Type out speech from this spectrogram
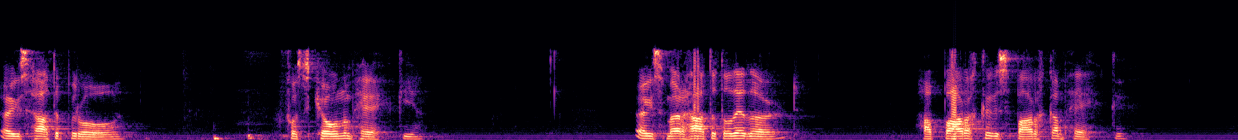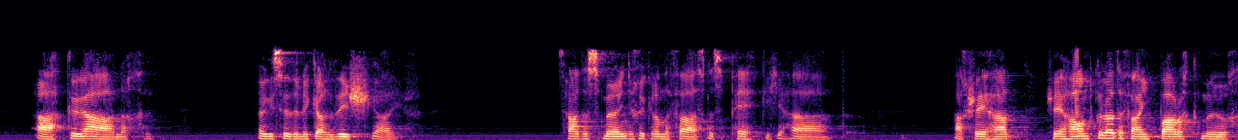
agus há a brán fos cean am hecíon agus mar há a dod e ha barach agus barach gam hegy, ac ag anach, agus iddyn yn gael ddisiaif. Tad ys mynch chi gran y ffas nes pegi i had, ac se had, se hawnd gwlad y ffaint barach mwych,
